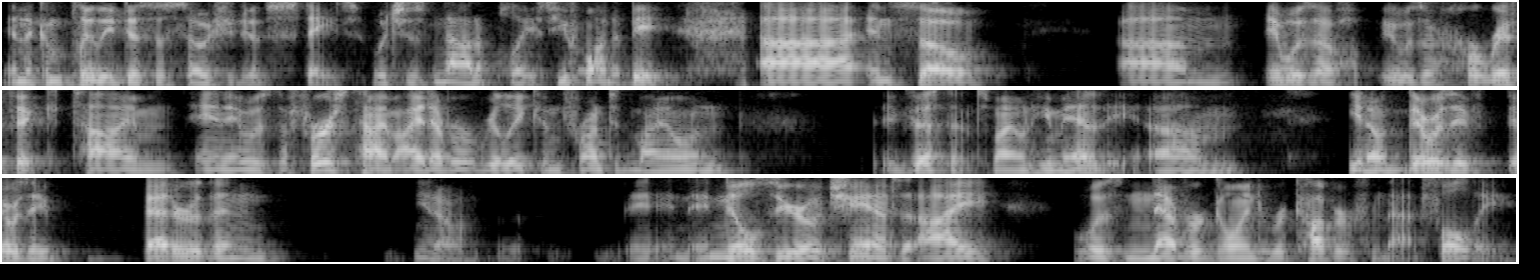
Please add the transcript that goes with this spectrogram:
in a completely disassociative state, which is not a place you want to be. Uh, and so um, it was a it was a horrific time, and it was the first time I'd ever really confronted my own existence, my own humanity. Um, you know, there was a there was a better than you know, a, a nil zero chance that I was never going to recover from that fully,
